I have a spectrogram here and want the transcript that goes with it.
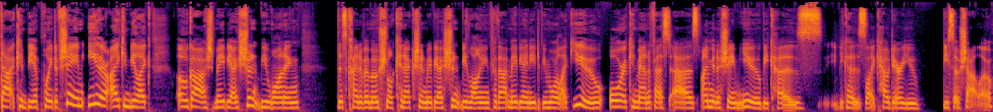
that can be a point of shame. Either I can be like, oh gosh, maybe I shouldn't be wanting this kind of emotional connection. Maybe I shouldn't be longing for that. Maybe I need to be more like you. Or it can manifest as I'm going to shame you because, because like, how dare you be so shallow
